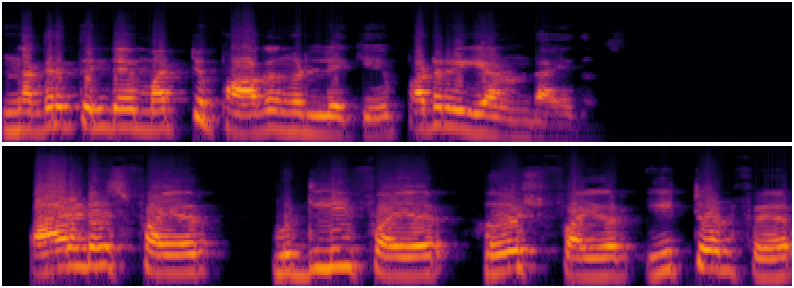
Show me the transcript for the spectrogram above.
നഗരത്തിന്റെ മറ്റു ഭാഗങ്ങളിലേക്ക് പടരുകയാണ് ഉണ്ടായത്. Paradise fire Woodley fire Hurst fire Eaton fire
